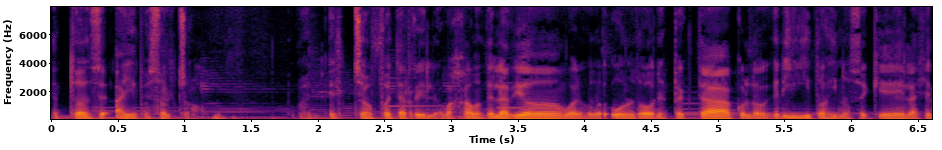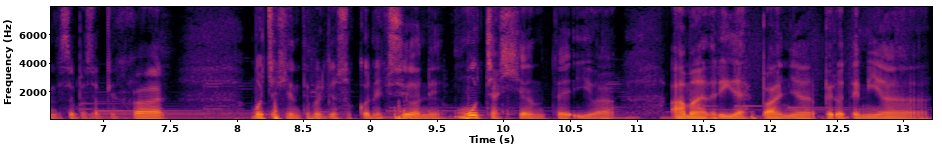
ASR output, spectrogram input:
Entonces ahí empezó el show. el show fue terrible. Bajamos del avión, bueno, hubo todo un espectáculo, gritos y no sé qué, la gente se empezó a quejar, mucha gente perdió sus conexiones, mucha gente iba a Madrid, a España, pero tenía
